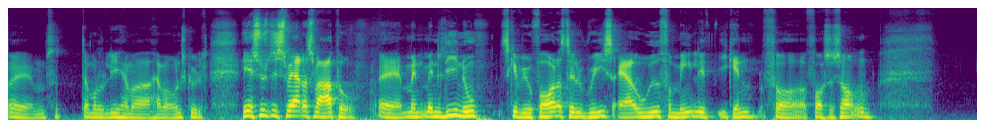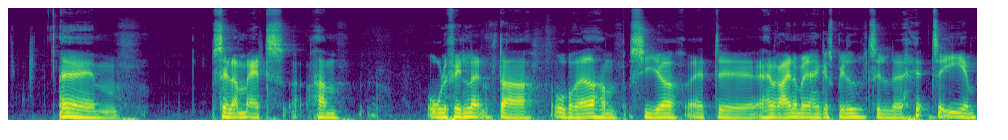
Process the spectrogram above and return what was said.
Øh, så der må du lige have mig, have mig undskyldt. Jeg synes, det er svært at svare på. Øh, men, men lige nu skal vi jo forholde os til, at Reese er ude formentlig igen for, for sæsonen. Øhm, selvom at ham, Ole Finland, der opererede ham, siger, at, øh, at han regner med, at han kan spille til, øh, til EM.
